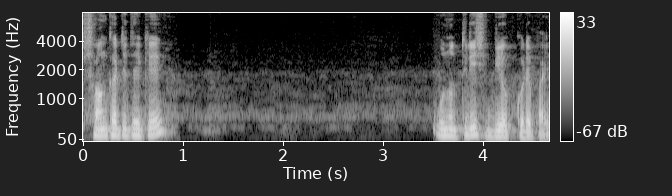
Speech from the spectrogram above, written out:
সংখ্যাটি থেকে উনত্রিশ বিয়োগ করে পাই।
